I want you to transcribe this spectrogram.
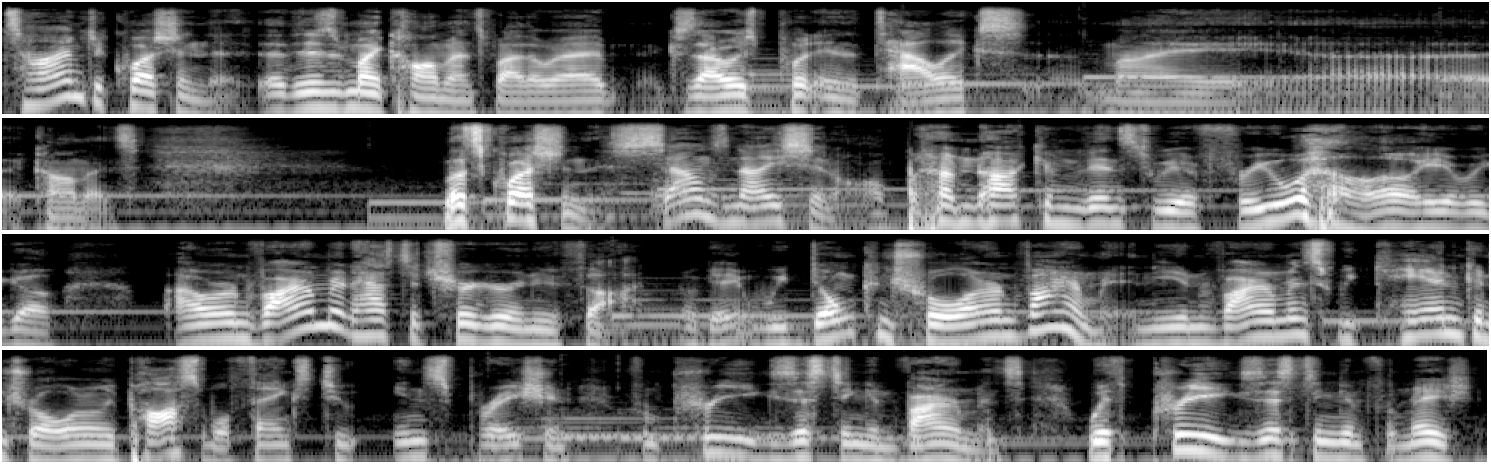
time to question this this is my comments by the way because I, I always put in italics my uh, comments Let's question this. Sounds nice and all, but I'm not convinced we have free will. Oh, here we go. Our environment has to trigger a new thought. Okay, we don't control our environment, and the environments we can control are only possible thanks to inspiration from pre-existing environments with pre-existing information.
